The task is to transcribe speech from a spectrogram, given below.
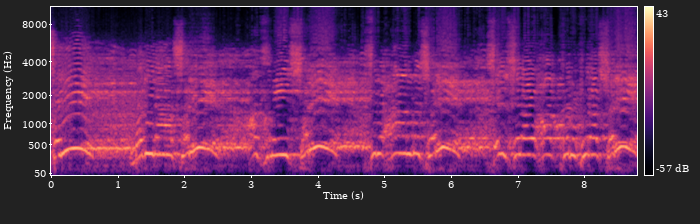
শরীফ, মদিনা শরীফ আজমির শরীফ সুরহান শরীফ সিলসিলায় হক ফুরফুরা শরীফ।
